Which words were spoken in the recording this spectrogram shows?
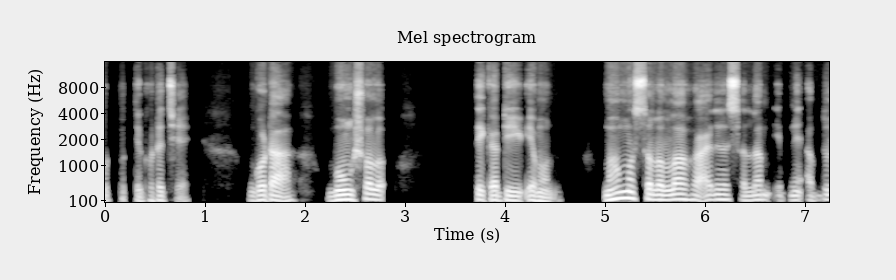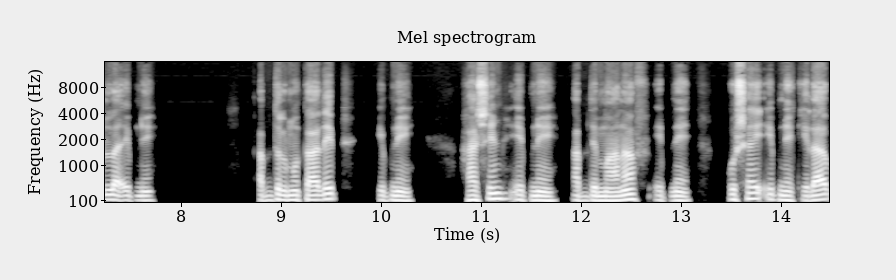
উৎপত্তি ঘটেছে। গোটা বংশলতিকাটি এমন। মুহাম্মদ সাল্লাল্লাহু আলাইহি ওয়াসাল্লাম ইবনে আব্দুল্লাহ ইবনে আব্দুল মুত্তালিব ইবনে হাশিম ইবনে আব্দে মানাফ ইবনে কুসাই ইবনে কিলাব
